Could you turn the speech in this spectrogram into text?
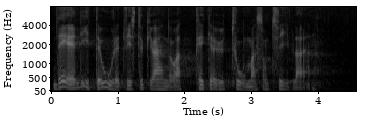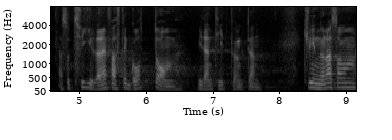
Det är lite orättvist tycker jag ändå att peka ut Thomas som tvivlaren. Alltså tvivlaren fast det gott om vid den tidpunkten. Kvinnorna som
